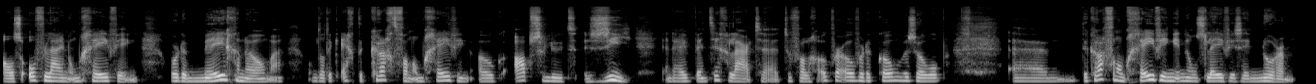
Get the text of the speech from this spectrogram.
als offline omgeving worden meegenomen. Omdat ik echt de kracht van omgeving ook absoluut zie. En daar heeft Ben Tichelaert uh, toevallig ook weer over, daar komen we zo op. Uh, de kracht van omgeving in ons leven is enorm.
